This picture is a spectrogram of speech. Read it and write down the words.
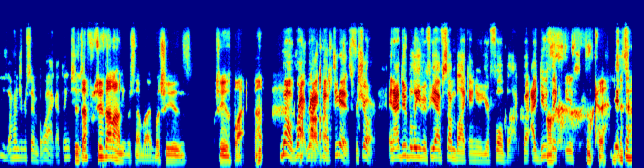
she's 100 percent black. I think she's she's, def- she's not 100 percent black, but she is she is black. no, right, right, no, she is for sure. And I do believe if you have some black in you, you're full black. But I do think she's okay.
